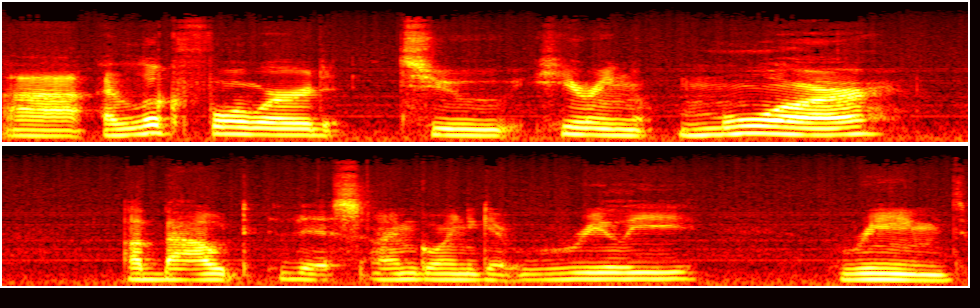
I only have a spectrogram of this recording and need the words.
uh, I look forward to hearing more about this. I'm going to get really reamed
